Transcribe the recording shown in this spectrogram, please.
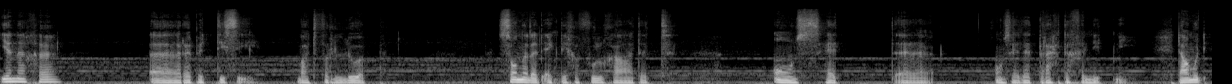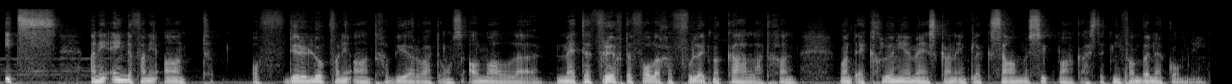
enige uh, repetisie wat verloop sonder dat ek die gevoel gehad het ons het uh, ons het dit regtig geniet nie. Daar moet iets aan die einde van die aand of deur die loop van die aand gebeur wat ons almal uh, met 'n vreugdevolle gevoel uitmekaar laat gaan want ek glo nie 'n mens kan eintlik saam musiek maak as dit nie van binne kom nie.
